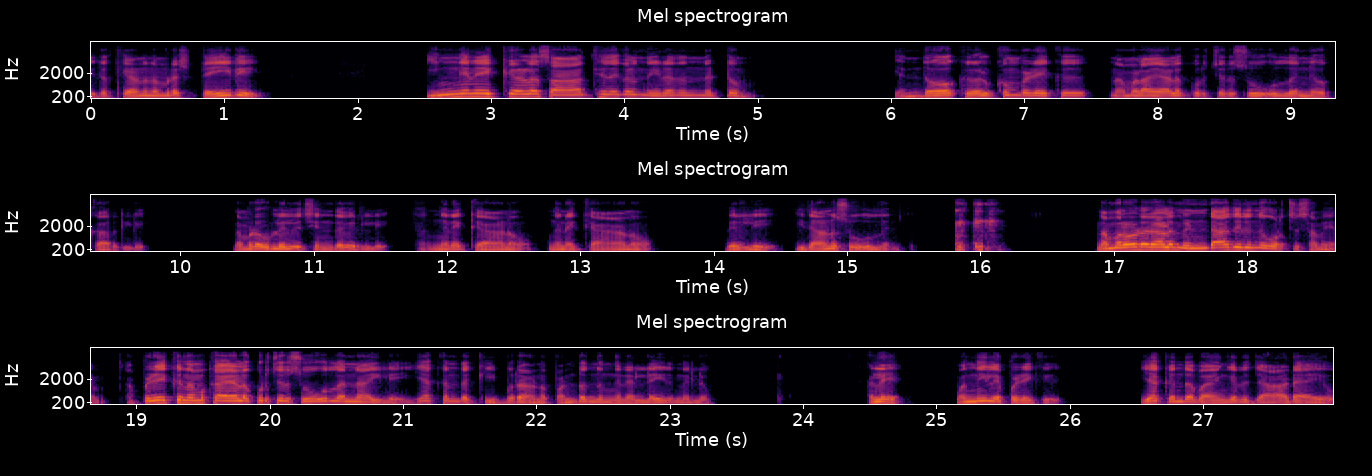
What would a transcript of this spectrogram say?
ഇതൊക്കെയാണ് നമ്മുടെ സ്റ്റൈൽ ഇങ്ങനെയൊക്കെയുള്ള സാധ്യതകൾ നിലനിന്നിട്ടും എന്തോ കേൾക്കുമ്പോഴേക്ക് നമ്മൾ അയാളെ കുറിച്ചൊരു സൂ തന്നെ വെക്കാറില്ലേ? നമ്മുടെ ഉള്ളിൽ ചിന്ത വരില്ലേ? അങ്ങനെയൊക്കെ ആണോ അങ്ങനെയൊക്കെ ആണോ വരില്ലേ ഇതാണ് സൂല്ലൻ നമ്മളോട് ഒരാൾ മിണ്ടാതിരുന്ന് കുറച്ച് സമയം. അപ്പോഴേക്ക് നമുക്ക് അയാളെ കുറിച്ചൊരു സൂ ആയില്ലേ? ഇയാൾക്ക് എന്താ കിബറാണ്? പണ്ടൊന്നും ഇങ്ങനെ അല്ലായിരുന്നല്ലോ അല്ലേ? വന്നില്ല എപ്പോഴേക്ക് ഇയാൾക്ക് എന്താ ഭയങ്കര ജാടയായോ?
